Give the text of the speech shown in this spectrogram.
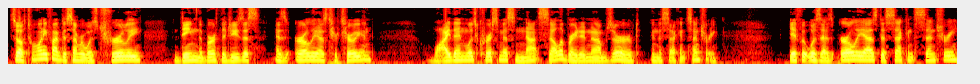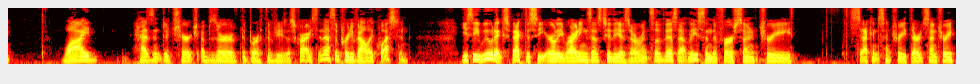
So if 25 December was truly deemed the birth of Jesus as early as Tertullian, why then was Christmas not celebrated and observed in the second century? If it was as early as the second century, why hasn't the church observed the birth of Jesus Christ? And that's a pretty valid question. You see, we would expect to see early writings as to the observance of this, at least in the first century, second century, third century,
